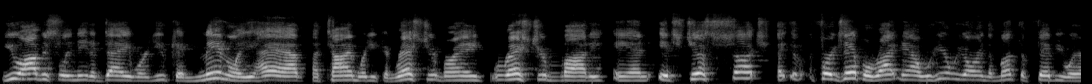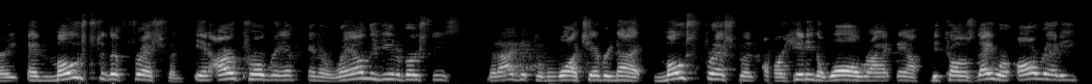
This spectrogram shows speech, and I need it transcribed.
you obviously need a day where you can mentally have a time where you can rest your brain rest your body. And it's just such uh, for example right now we're here we are in the month of february and most of the freshmen in our program and around the universities that I get to watch every night, most freshmen are hitting a wall right now because they were already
